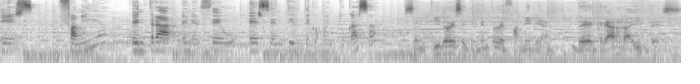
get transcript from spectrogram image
es familia. Entrar en el CEU es sentirte como en tu casa. Sentido y sentimiento de familia, de crear raíces.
